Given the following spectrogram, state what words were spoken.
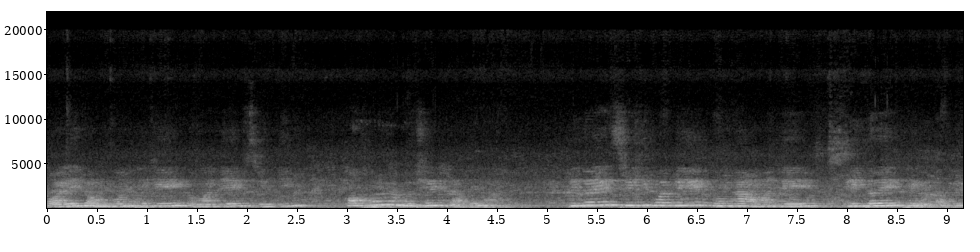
কলেজ অঙ্গন থেকে তোমাদের স্মৃতি কখনো মুছে যাবে না। হৃদয়ের স্মৃতিপটে তোমরা আমাদের হৃদয়ে থেকে যাবে।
